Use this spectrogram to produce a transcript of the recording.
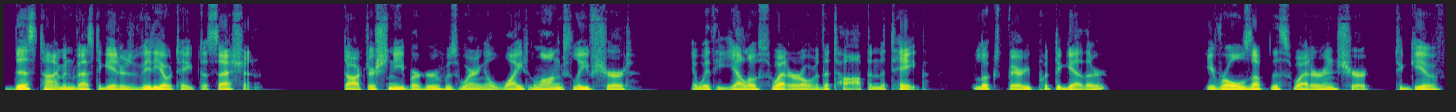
This time, investigators videotaped the session. Dr. Schneeberger was wearing a white long sleeve shirt and with a yellow sweater over the top and the tape. He looks very put together. He rolls up the sweater and shirt to give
